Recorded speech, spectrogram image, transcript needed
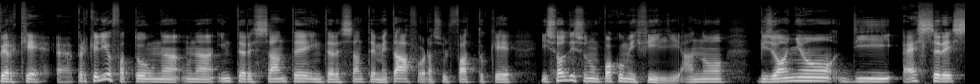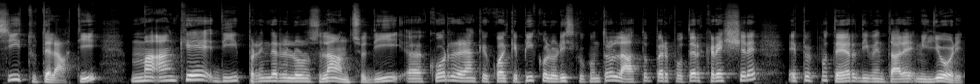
Perché? Eh, perché lì ho fatto una, una interessante, interessante, metafora sul fatto che i soldi sono un po' come i figli, hanno bisogno di essere sì tutelati, ma anche di prendere il loro slancio, di eh, correre anche qualche piccolo rischio controllato per poter crescere e per poter diventare migliori.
